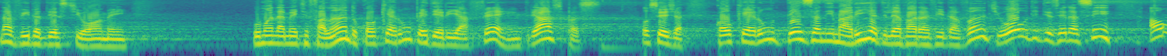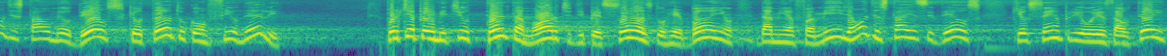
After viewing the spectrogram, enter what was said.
na vida deste homem. Humanamente falando, qualquer um perderia a fé, entre aspas. Ou seja, qualquer um desanimaria de levar a vida avante ou de dizer assim: aonde está o meu Deus que eu tanto confio nele? Por que permitiu tanta morte de pessoas do rebanho, da minha família? Onde está esse Deus que eu sempre o exaltei?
